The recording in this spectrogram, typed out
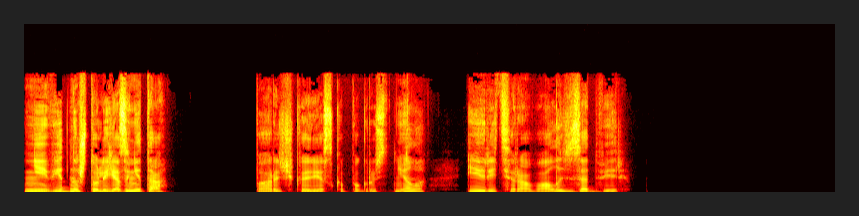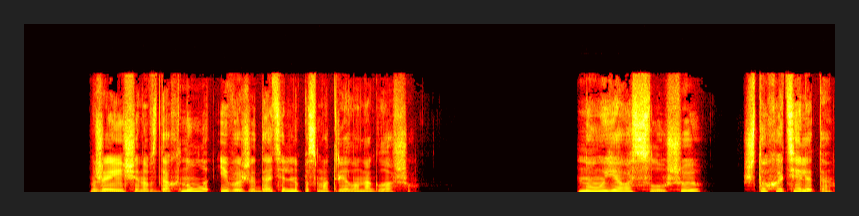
«Не видно, что ли, я занята?» Парочка резко погрустнела и ретировалась за дверь. Женщина вздохнула и выжидательно посмотрела на Глашу. «Ну, я вас слушаю. Что хотели-то?»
